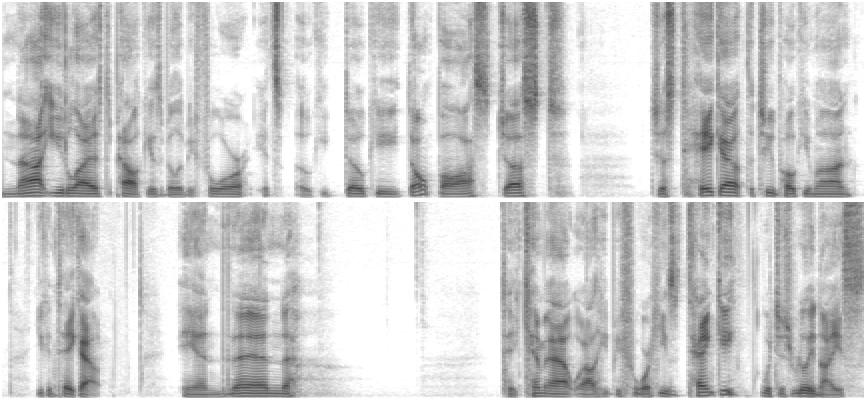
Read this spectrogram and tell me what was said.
not utilized Palkia's ability before, it's okie dokie. Don't boss, just just take out the two Pokemon you can take out. And then take him out while he before he's tanky. which is really nice.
